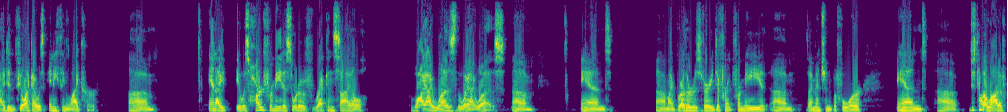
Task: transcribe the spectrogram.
I didn't feel like I was anything like her. Um, and I, it was hard for me to sort of reconcile why I was the way I was. Um, and uh, my brother is very different from me, um, as I mentioned before, and uh, just had a lot of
